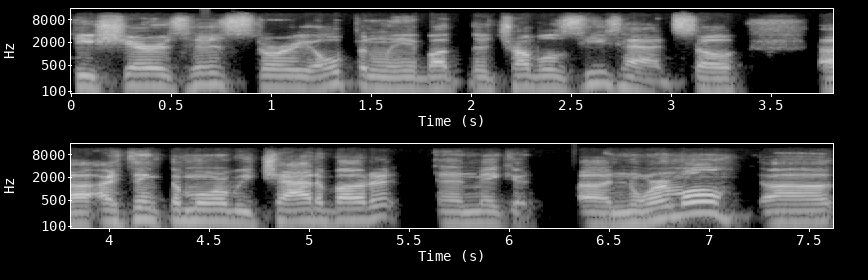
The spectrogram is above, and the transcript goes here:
he shares his story openly about the troubles he's had. So uh, I think the more we chat about it and make it uh, normal, uh,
